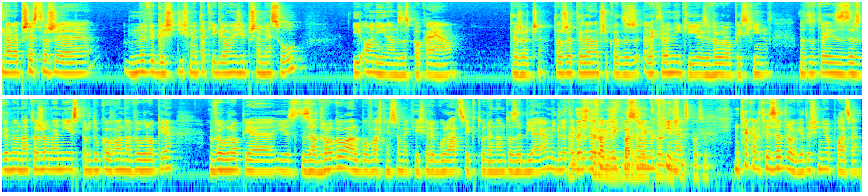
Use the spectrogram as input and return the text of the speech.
No ale przez to, że my wygasiliśmy takie gałęzie przemysłu i oni nam zaspokajają te rzeczy. To, że tyle na przykład elektroniki jest w Europie z Chin, no to to jest ze względu na to, że ona nie jest produkowana w Europie. W Europie jest za drogo, albo właśnie są jakieś regulacje, które nam to zabijają i dlatego te fabryki są w Chinach. sposób. No tak, ale to jest za drogie, to się nie opłaca.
